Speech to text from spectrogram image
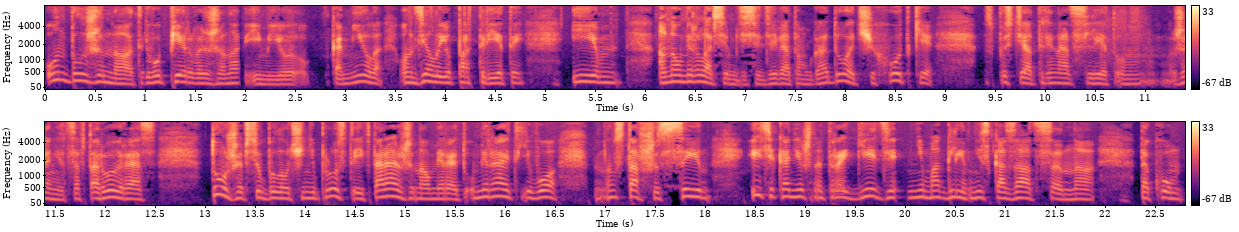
Он был женат, его первая жена, имя ее Камила, он делал ее портреты. И она умерла в 79 году от чехотки. Спустя 13 лет он женится второй раз тоже все было очень непросто. И вторая жена умирает, умирает его ну, старший сын. Эти, конечно, трагедии не могли не сказаться на таком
